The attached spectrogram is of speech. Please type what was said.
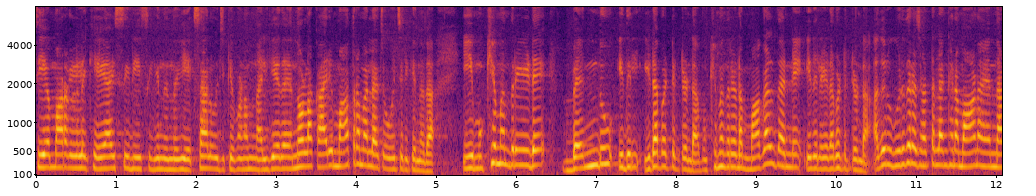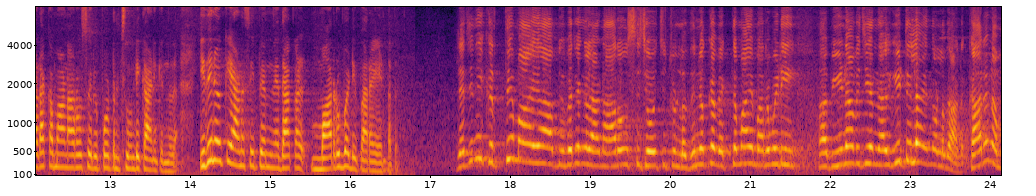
സി എം ആർ എല്ലിൽ കെ ഐ സി ഡി സിയിൽ നിന്ന് ഈ എക്സാലോജിക്ക് പണം നൽകിയത് എന്നുള്ള കാര്യം മാത്രമല്ല ചോദിച്ചിരിക്കുന്നത്. ഈ മുഖ്യമന്ത്രിയുടെ ബന്ധു ഇതിൽ ഇടപെട്ടിട്ടുണ്ട്. മുഖ്യമന്ത്രിയുടെ മകൾ തന്നെ ഇതിൽ ഇടപെട്ടിട്ടുണ്ട്. അതൊരു ഗുരുതര ചട്ടലംഘനമാണ് എന്നടക്കമാണ് ആർ ഒ സി റിപ്പോർട്ടിൽ ചൂണ്ടിക്കാണിക്കുന്നത്. ഇതിനൊക്കെയാണ് സി പി എം നേതാക്കൾ മറുപടി പറയേണ്ടത്. രജനി കൃത്യമായ വിവരങ്ങളാണ് ആർ ഒ സി ചോദിച്ചിട്ടുള്ളത്. ഇതിനൊക്കെ വ്യക്തമായ മറുപടി വീണ വിജയൻ നൽകിയിട്ടില്ല എന്നുള്ളതാണ്. കാരണം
